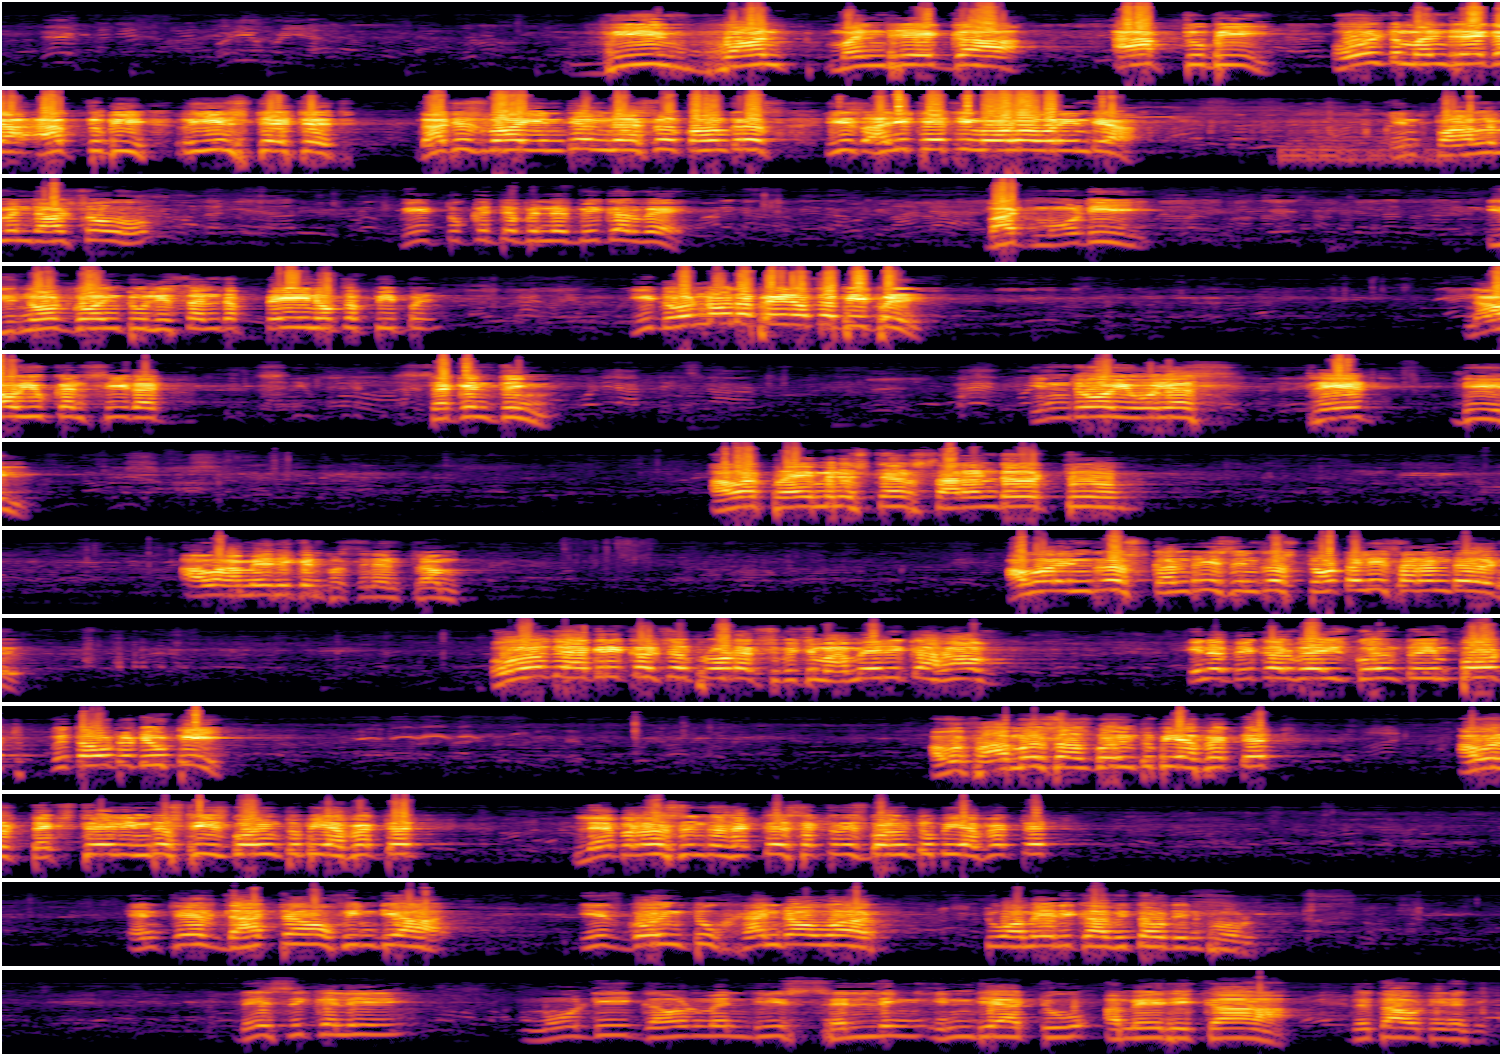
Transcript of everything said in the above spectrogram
We want Manrega Act to be, old Manrega Act to be reinstated. That is why Indian National Congress is agitating all over India. In Parliament also, we took it up in a bigger way. But Modi is not going to listen the pain of the people. He don't know the pain of the people. Now you can see that second thing. Indo-US trade deal. Our Prime Minister surrendered to our American President Trump. Our interest, country's interest totally surrendered. All the agricultural products which America have in a bigger way is going to import without a duty. Our farmers are going to be affected. Our textile industry is going to be affected. Laborers in the sector sector is going to be affected. Entire data of India is going to hand over to America without any problem. Basically, Modi government is selling India to America without anything.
